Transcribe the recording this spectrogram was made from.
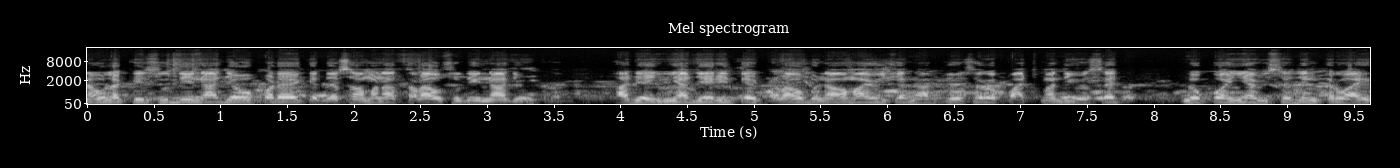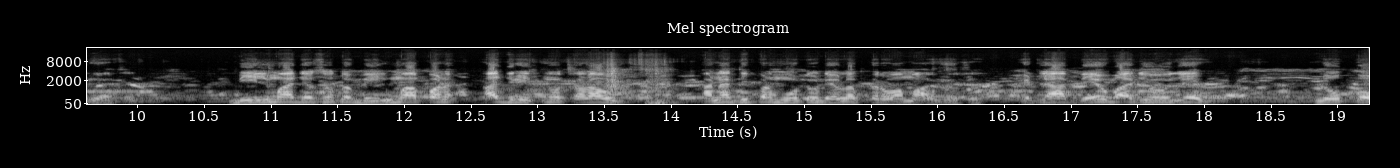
નવલખી સુધી ના જવું પડે કે દશામાના તળાવ સુધી ના જવું પડે. આજે અહીંયા જે રીતે તળાવ બનાવવામાં આવ્યું છે, ને આપ જોઈ શકો પાંચમા દિવસે જ લોકો અહીંયા વિસર્જન કરવા આવી રહ્યા છે. બિલમાં જશો તો બિલમાં પણ આ જ રીતનું તળાવ આનાથી પણ મોટું ડેવલપ કરવામાં આવ્યું છે. એટલે આ બે બાજુઓ જે લોકો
